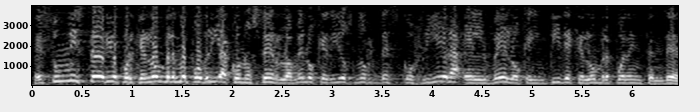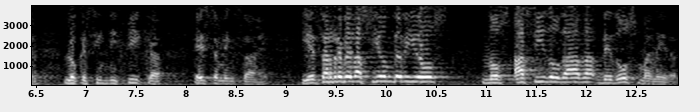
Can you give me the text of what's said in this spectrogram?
Es un misterio porque el hombre no podría conocerlo a menos que Dios nos descorriera el velo que impide que el hombre pueda entender lo que significa ese mensaje. Y esa revelación de Dios nos ha sido dada de dos maneras.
